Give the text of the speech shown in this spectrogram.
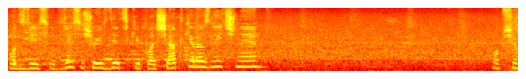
вот здесь, вот здесь еще есть детские площадки различные. В общем,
